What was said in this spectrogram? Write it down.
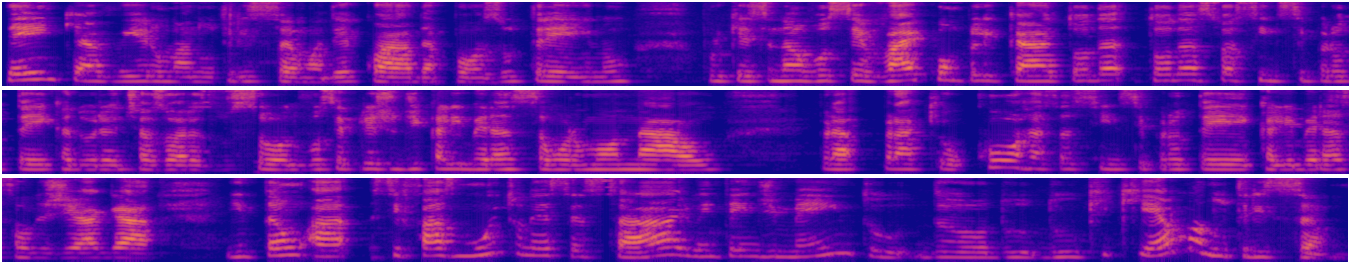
Tem que haver uma nutrição adequada após o treino, porque senão você vai complicar toda, toda a sua síntese proteica durante as horas do sono, você prejudica a liberação hormonal, para que ocorra essa síntese proteica, liberação de GH. Então, a, se faz muito necessário o entendimento do, do, do que, que é uma nutrição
